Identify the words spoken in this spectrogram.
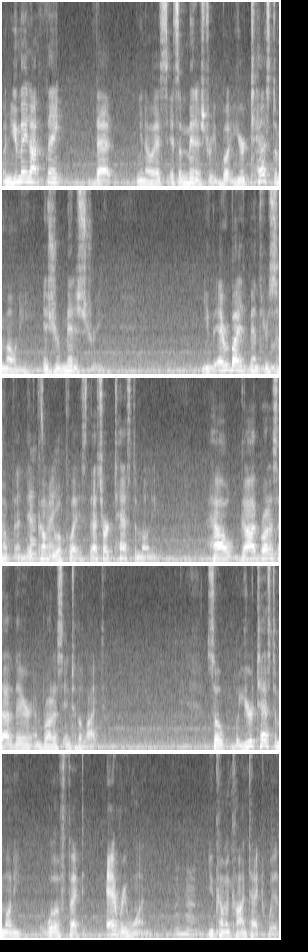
And you may not think that you know it's it's a ministry, but your testimony is your ministry. You everybody's been through something. They've That's come to a place. That's our testimony. How God brought us out of there and brought us into the light. So, but your testimony will affect everyone Mm-hmm. you come in contact with,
